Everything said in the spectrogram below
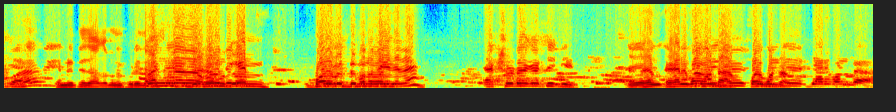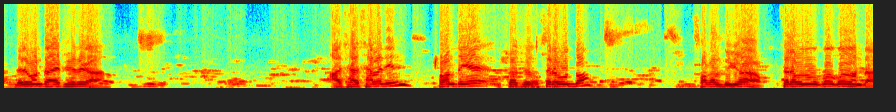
গো হ্যাঁ? এমনিতে যাওয়া যাবে ঘুরে আজকে তো দেখার মতন পরবর্তী মনে টাকা একশো টাকা টিকিট এখানে- কয় ঘণ্টা? কয় ঘণ্টা? দেড় ঘণ্টা। দেড় ঘণ্টা একশো টাকা? আর সারাদিন? সকাল থেকে সেরা পর্যন্ত সকাল থেকে হ্যাঁ। সেরা পর্যন্ত কয়- কয় ঘণ্টা?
